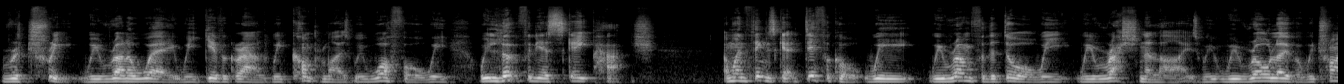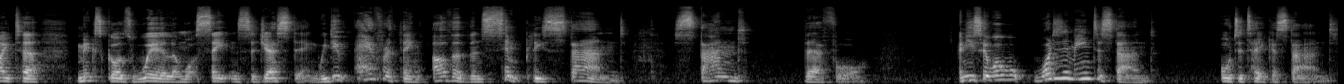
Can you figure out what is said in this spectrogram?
retreat, we run away, we give ground, we compromise, we waffle, we, we look for the escape hatch. And when things get difficult, we, we run for the door, we, we rationalize, we, we roll over, we try to mix God's will and what Satan's suggesting. We do everything other than simply stand. Stand, therefore. And you say, well, what does it mean to stand or to take a stand?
